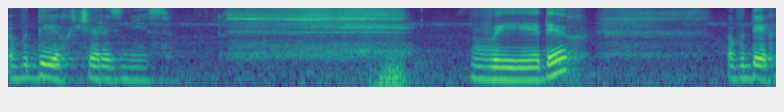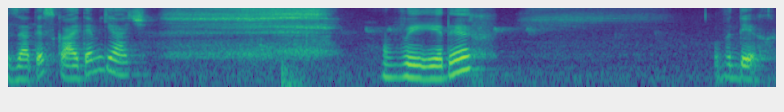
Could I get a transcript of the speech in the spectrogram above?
Вдих через ніс. Видих. Вдих. Затискайте м'яч. Видих. Вдих.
